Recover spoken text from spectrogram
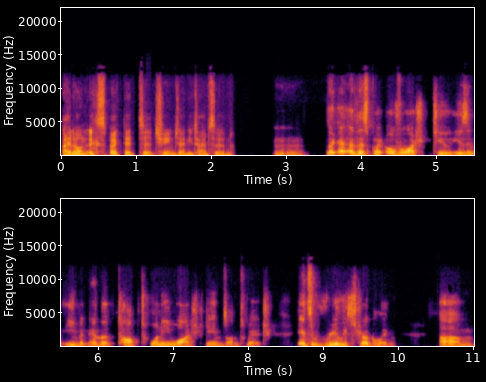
I don't expect it to change anytime soon. Mm-hmm. Like at, at this point, Overwatch Two isn't even in the top twenty watched games on Twitch. It's really struggling. Um,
